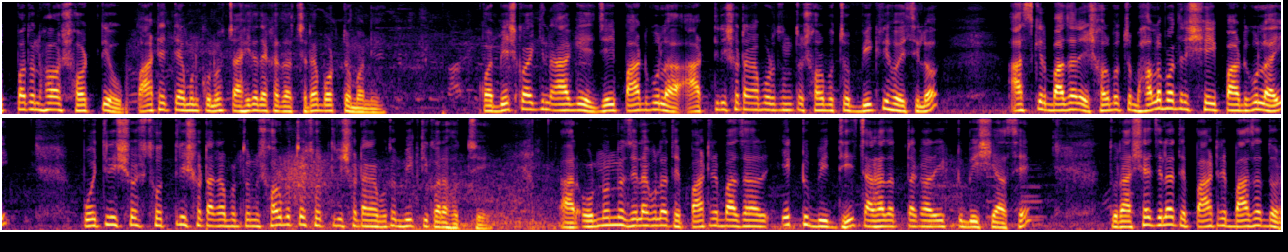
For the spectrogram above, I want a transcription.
উৎপাদন হওয়া সত্ত্বেও পাটের তেমন কোনো চাহিদা দেখা যাচ্ছে না বর্তমানে। বেশ কয়েকদিন আগে যেই পাটগুলা আটত্রিশশো টাকা পর্যন্ত সর্বোচ্চ বিক্রি হয়েছিল, আজকের বাজারে সর্বোচ্চ ভালো মানের সেই পাটগুলাই পঁয়ত্রিশশো, ছত্রিশশো টাকার মতন, সর্বোচ্চ ছত্রিশশো টাকার মতো বিক্রি করা হচ্ছে। আর অন্যান্য জেলাগুলোতে পাটের বাজার একটু বৃদ্ধি, চার হাজার টাকার একটু বেশি আছে। তো রাজশাহী জেলাতে পাটের বাজার দর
